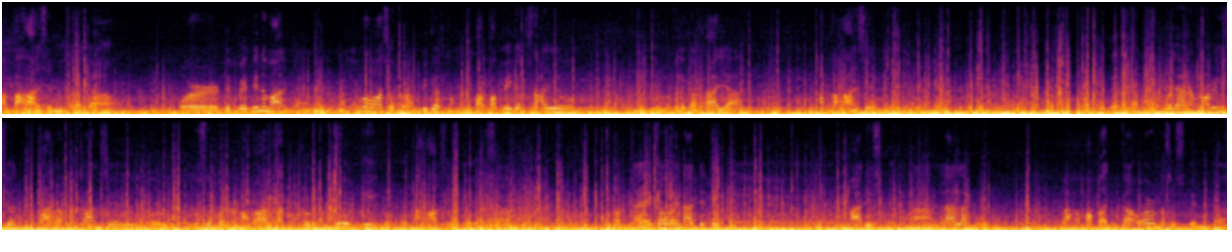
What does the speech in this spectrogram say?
Papakancel mo talaga. Or depende naman kung halimbawa sobrang bigat ng papapick up sa kayo. Hindi mo talaga kaya. Papakancel mo wala namang reason para mag-cancel. Or kung gusto mo na makatatlo ng booking papakancel mo yung isa pag na ikaw ay na-detect ni management ng lalamo baka maban ka or masuspend ka.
